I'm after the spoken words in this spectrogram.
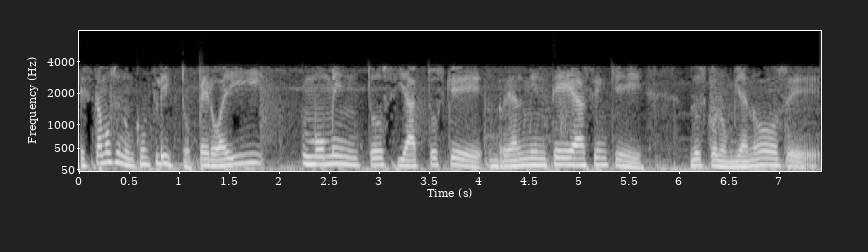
estamos en un conflicto, pero hay momentos y actos que realmente hacen que los colombianos eh,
